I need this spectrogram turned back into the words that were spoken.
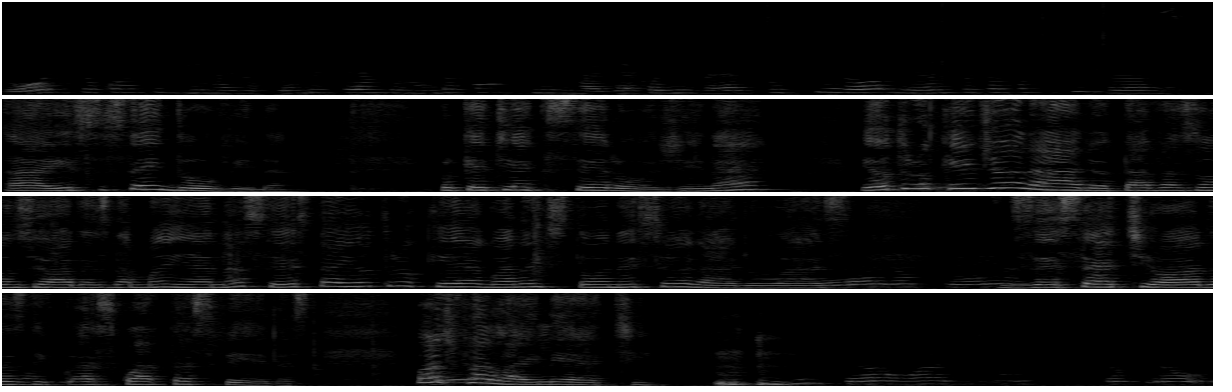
hoje que eu consegui, mas eu sempre tento, nunca consigo, mas é que o universo conspirou mesmo, porque eu estou precisando. Ah, isso sem dúvida. Porque tinha que ser hoje, né? Eu troquei de horário, eu estava às 11 horas da manhã na sexta, aí eu troquei, agora estou nesse horário, às 17 horas de, às quartas-feiras. Pode falar, Eliette. Então, eu, eu,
